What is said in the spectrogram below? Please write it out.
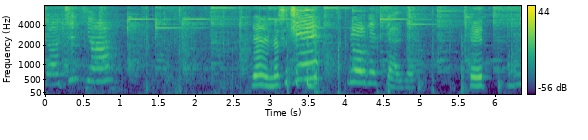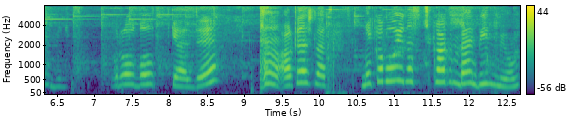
gerçek ya. Yani nasıl çıktı? Rolet geldi. Evet. Growlbolt geldi. Arkadaşlar Mekabo'yu nasıl çıkardım ben bilmiyorum.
